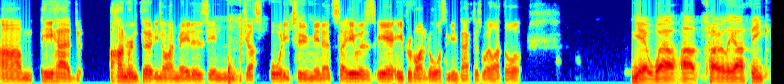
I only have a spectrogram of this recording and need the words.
Um, he had 139 meters in just 42 minutes, so he was yeah he provided awesome impact as well. I thought. yeah, wow, uh, totally. I think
